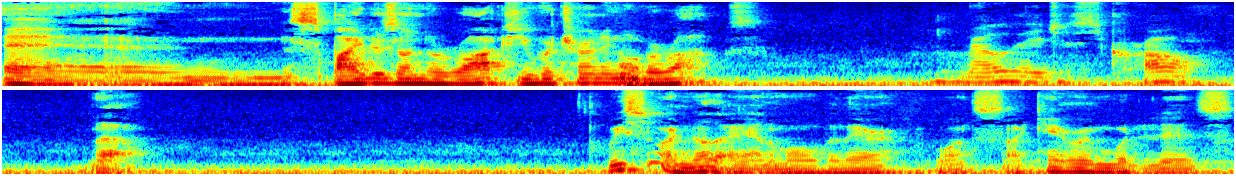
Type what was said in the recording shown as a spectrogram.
and the spiders on the rocks. You were turning over rocks. No, they just crawl. No. We saw another animal over there once. I can't remember what it is.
